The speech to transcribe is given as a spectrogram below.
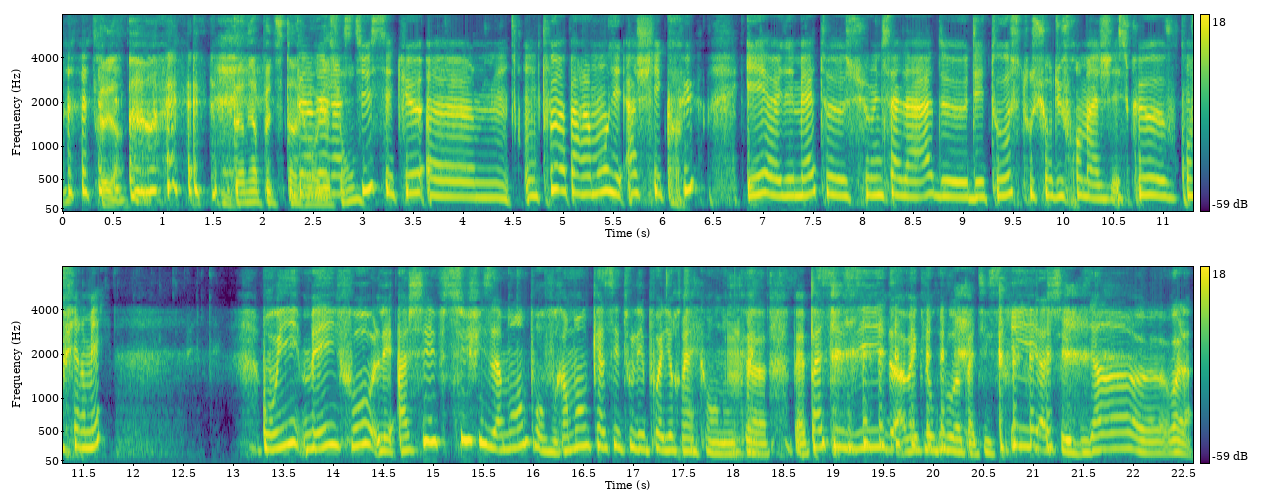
Très bien. Dernière petite Dernière astuce, c'est que euh, on peut apparemment les hacher crus et euh, les mettre sur une salade, des toasts ou sur du fromage. Est-ce que vous confirmez? Oui, mais il faut les hacher suffisamment pour vraiment casser tous les poils urticants. Donc, euh, ben, passez-y avec le rouleau à pâtisserie, hachez bien, euh, voilà.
